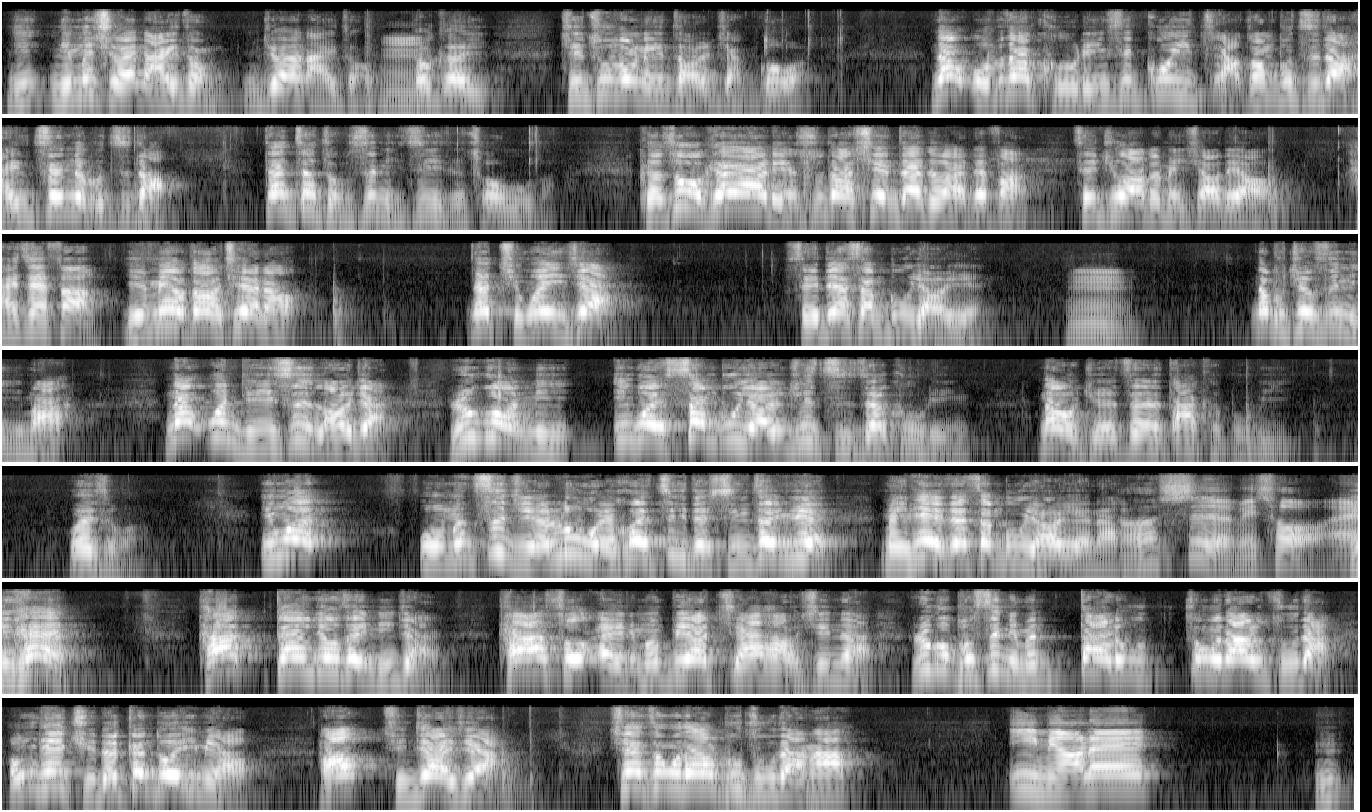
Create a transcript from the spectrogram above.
你你们喜欢哪一种，你就要哪一种，都可以。其实朱凤莲早就讲过了。那我不知道苦苓是故意假装不知道，还是真的不知道。但这总是你自己的错误吧？可是我看到脸书到现在都还在放这句话都没消掉，还在放，也没有道歉哦。那请问一下，谁在散布谣言？嗯，那不就是你吗？那问题是老实讲，如果你因为散布谣言去指责苦苓，那我觉得真的大可不必。为什么？因为我们自己的陆委会、自己的行政院每天也在散布谣言啊。啊，是没错。你看他刚刚就在你讲。他说：“哎，你们不要假好心了。如果不是你们大陆中国大陆阻挡，我们可以取得更多疫苗。好，请教一下，现在中国大陆不阻挡啊？疫苗嘞？嗯，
